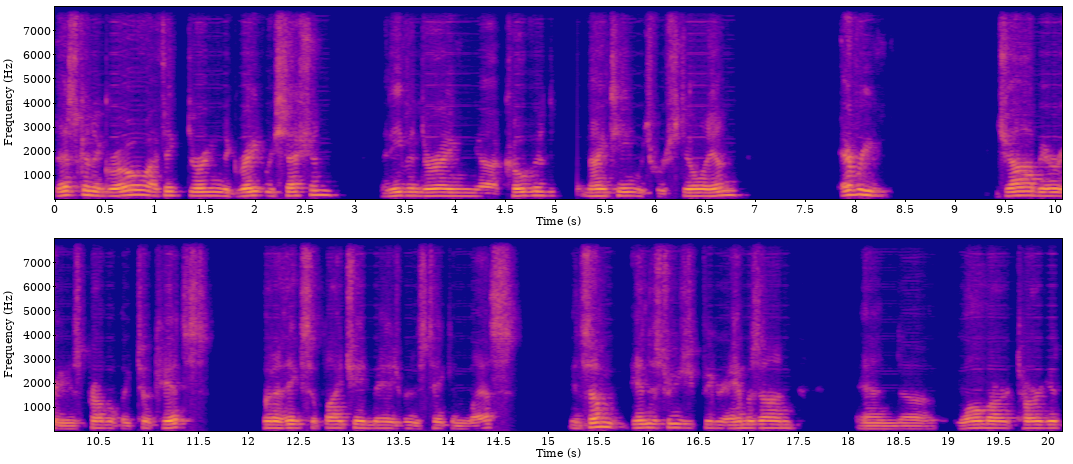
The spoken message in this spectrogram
That's going to grow, I think, during the Great Recession and even during uh, COVID-19, which we're still in. Every job area has probably took hits, but I think supply chain management has taken less. In some industries, you figure Amazon and uh, Walmart, Target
